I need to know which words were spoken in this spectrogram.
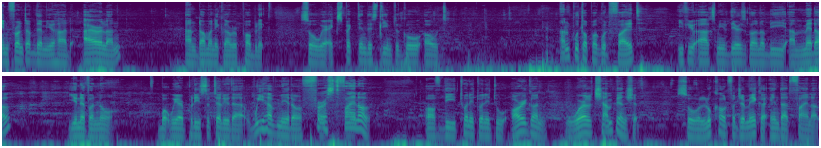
in front of them you had Ireland and Dominican Republic. So we're expecting this team to go out and put up a good fight. If you ask me if there's gonna be a medal, you never know. But we are pleased to tell you that we have made our first final of the 2022 Oregon World Championship. So look out for Jamaica in that final.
